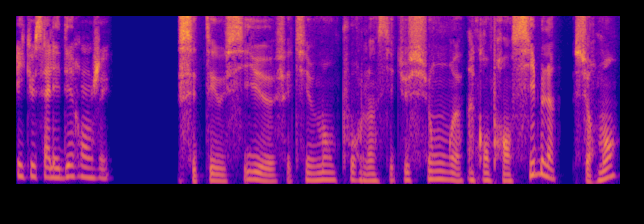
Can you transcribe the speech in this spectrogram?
et que ça les dérangeait. C'était aussi euh, effectivement pour l'institution euh, incompréhensible, sûrement.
